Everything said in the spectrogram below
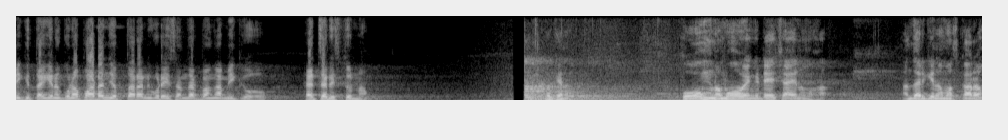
మీకు తగిన గుణపాఠం చెప్తారని కూడా ఈ సందర్భంగా మీకు హెచ్చరిస్తున్నాం. ఓకేనా? ఓం నమో వెంకటేశాయ నమ. అందరికీ నమస్కారం.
